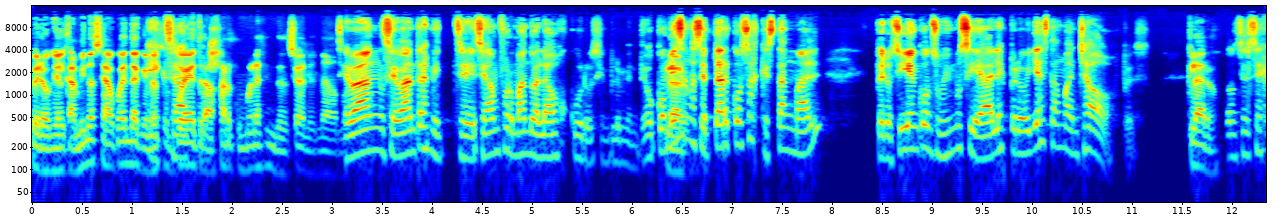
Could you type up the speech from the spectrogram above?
pero en el camino se da cuenta que no se puede trabajar con buenas intenciones, nada más. Se van, se van, se, se, van formando al lado oscuro simplemente. O comienzan a aceptar cosas que están mal, pero siguen con sus mismos ideales, pero ya están manchados, pues. Claro. Entonces es,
